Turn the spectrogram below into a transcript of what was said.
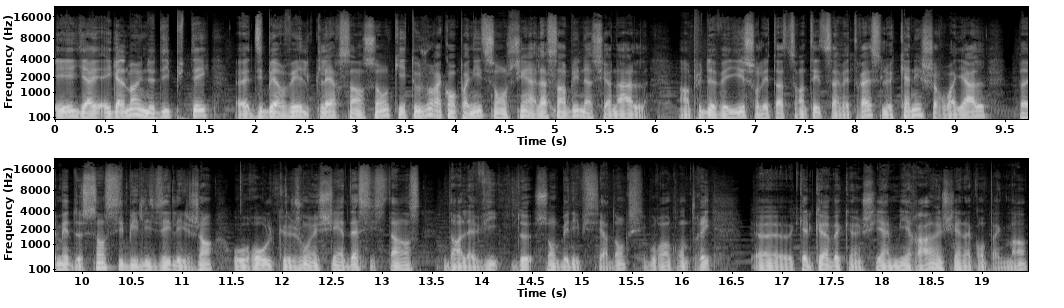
Et il y a également une députée euh, d'Iberville, Claire Sanson, qui est toujours accompagnée de son chien à l'Assemblée nationale. En plus de veiller sur l'état de santé de sa maîtresse, le caniche royal permet de sensibiliser les gens au rôle que joue un chien d'assistance dans la vie de son bénéficiaire. Donc, si vous rencontrez euh, quelqu'un avec un chien Mira, un chien d'accompagnement,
